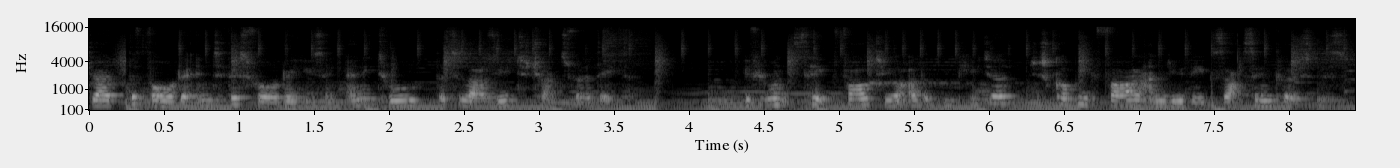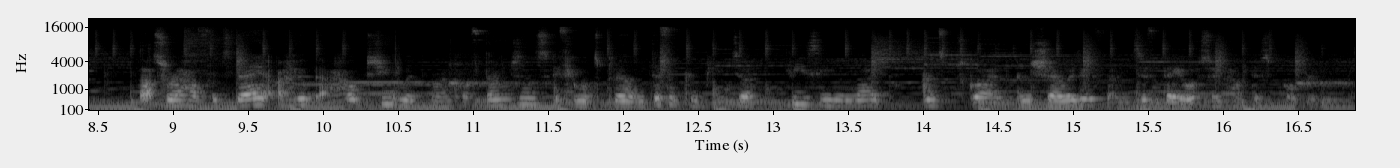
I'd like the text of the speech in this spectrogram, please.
drag the folder into this folder using any tool that allows you to transfer data. If you want to take the file to your other computer, just copy the file and do the exact same process. That's what I have for today. I hope that helps you with Minecraft Dungeons. If you want to play on a different computer, please leave a like and subscribe and share with your friends if they also have this problem.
